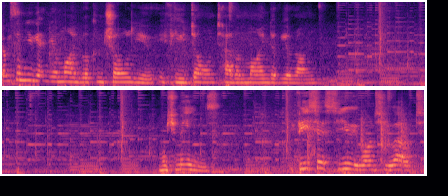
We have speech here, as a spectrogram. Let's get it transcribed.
Everything you get in your mind will control you if you don't have a mind of your own. Which means, if he says to you he wants you out,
